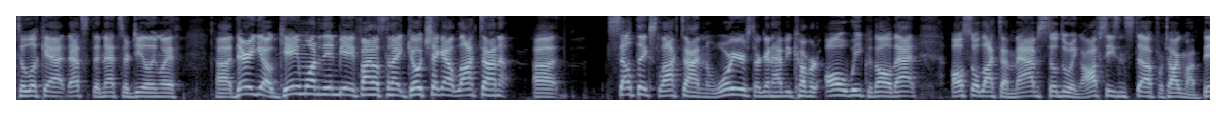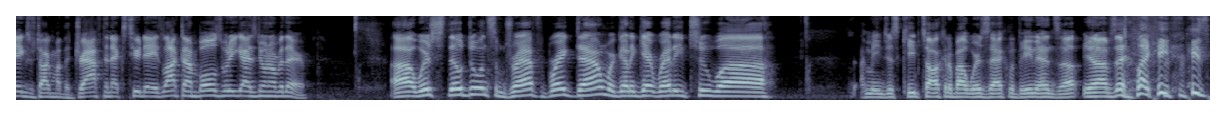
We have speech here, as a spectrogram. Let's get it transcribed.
to look at. That's the Nets are dealing with. Uh, there you go. Game one of the NBA Finals tonight. Go check out Locked On uh, Celtics, Locked On Warriors. They're going to have you covered all week with all that. Also, Locked On Mavs still doing offseason stuff. We're talking about bigs. We're talking about the draft the next two days. Locked On Bulls. What are you guys doing over there? Uh, we're still doing some draft breakdown. We're gonna get ready to. Uh, I mean, just keep talking about where Zach LaVine ends up. You know what I'm saying? Like he, he's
